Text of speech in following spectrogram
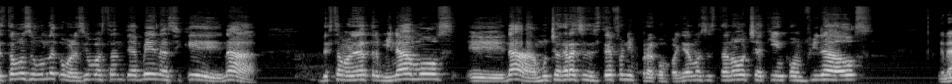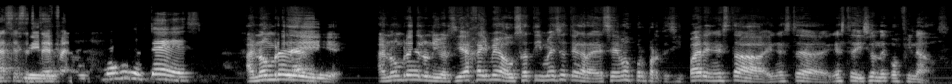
estamos, en una, conversación bastante amena, así que nada, de esta manera terminamos. Eh, nada, muchas gracias Stephanie por acompañarnos esta noche aquí en Confinados. Gracias este, Stephanie. Gracias a ustedes. A nombre de, a nombre de la Universidad Jaime Bausati Mesa te agradecemos por participar en esta, en esta, en esta edición de Confinados.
